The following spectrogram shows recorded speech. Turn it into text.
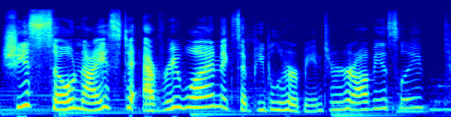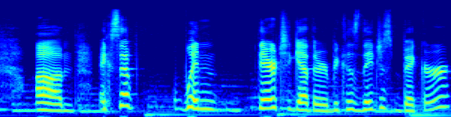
She's so nice to everyone except people who are mean to her, obviously. Um, except when they're together because they just bicker,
